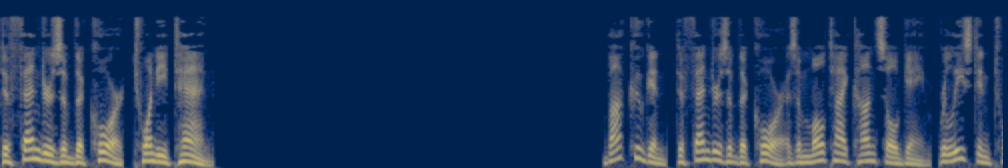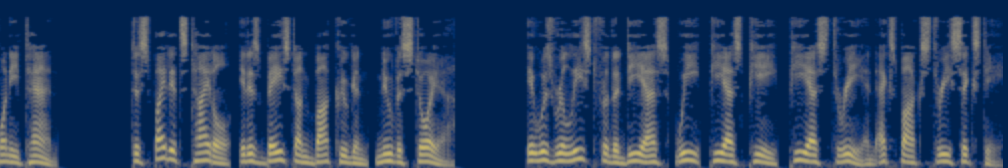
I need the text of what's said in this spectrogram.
Defenders of the Core, 2010 Bakugan, Defenders of the Core is a multi-console game, released in 2010. Despite its title, it is based on Bakugan, New Vestroia. It was released for the DS, Wii, PSP, PS3 and Xbox 360.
